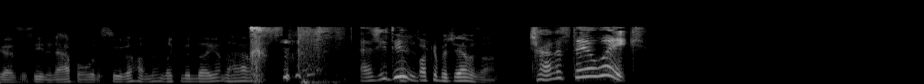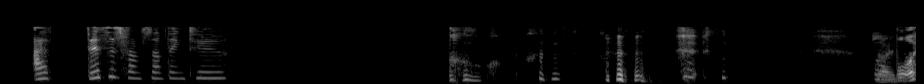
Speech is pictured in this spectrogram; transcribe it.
Guy's just eating an apple with a suit on like midnight in the house. As you do. Fucking pajamas on. Trying to stay awake. I this is from something too. Oh, oh boy.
